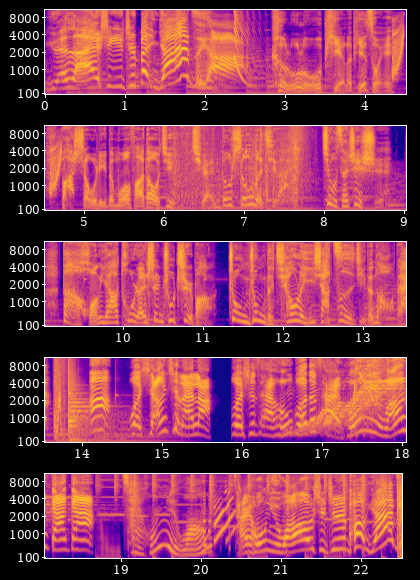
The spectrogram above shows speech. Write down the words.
原来是一只笨鸭子呀！克鲁鲁撇了撇嘴，把手里的魔法道具全都收了起来。就在这时，大黄鸭突然伸出翅膀，重重地敲了一下自己的脑袋。啊，我想起来了，我是彩虹国的彩虹女王，嘎嘎！彩虹女王？彩虹女王是只胖鸭子。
